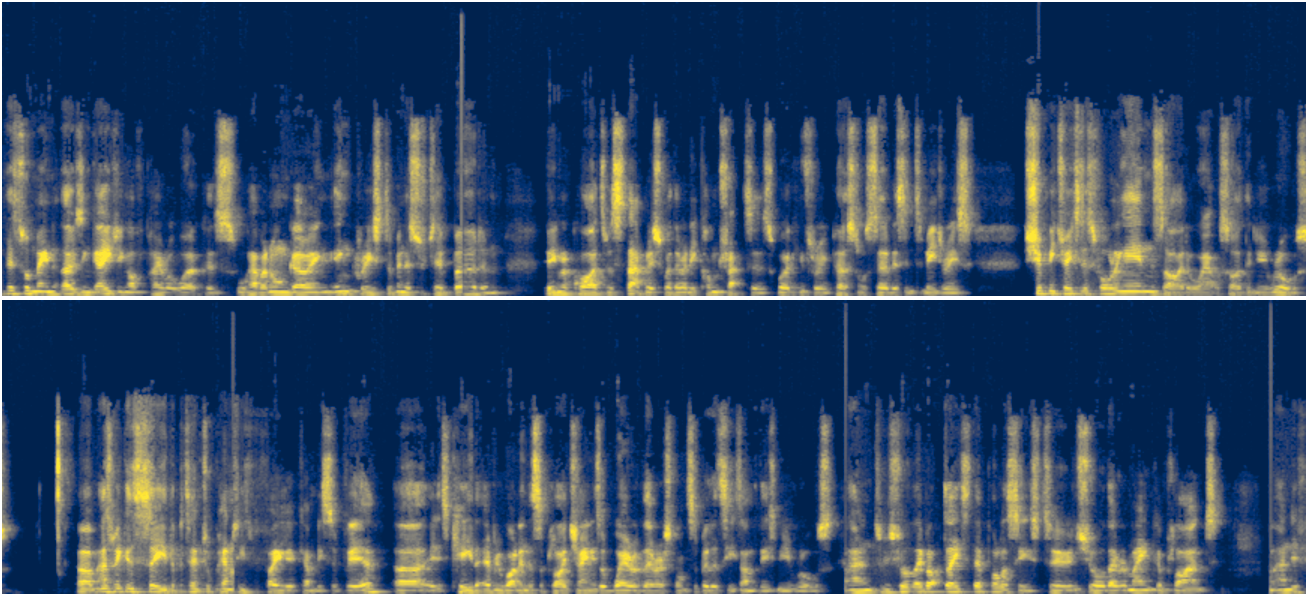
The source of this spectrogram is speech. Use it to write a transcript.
This will mean that those engaging off payroll workers will have an ongoing increased administrative burden being required to establish whether any contractors working through personal service intermediaries should be treated as falling inside or outside the new rules. Um, as we can see, the potential penalties for failure can be severe. Uh, it's key that everyone in the supply chain is aware of their responsibilities under these new rules and to ensure they've updated their policies to ensure they remain compliant. And if,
